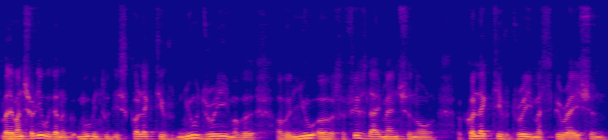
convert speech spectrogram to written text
But eventually, we're going to move into this collective new dream of a, of a new earth, a fifth dimensional, a collective dream, aspiration.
